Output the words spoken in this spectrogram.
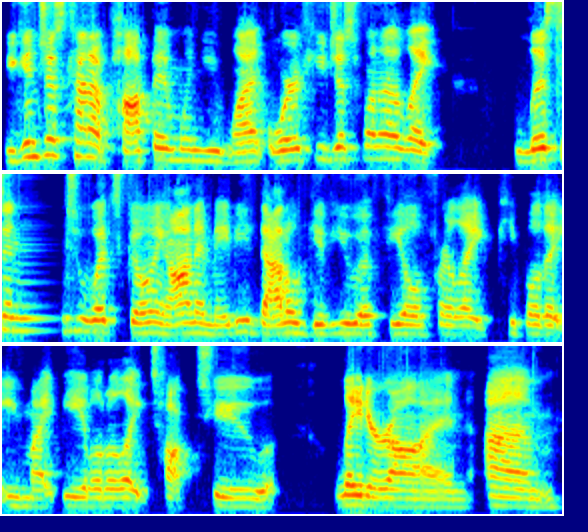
you can just kind of pop in when you want or if you just want to like listen to what's going on and maybe that'll give you a feel for like people that you might be able to like talk to later on um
